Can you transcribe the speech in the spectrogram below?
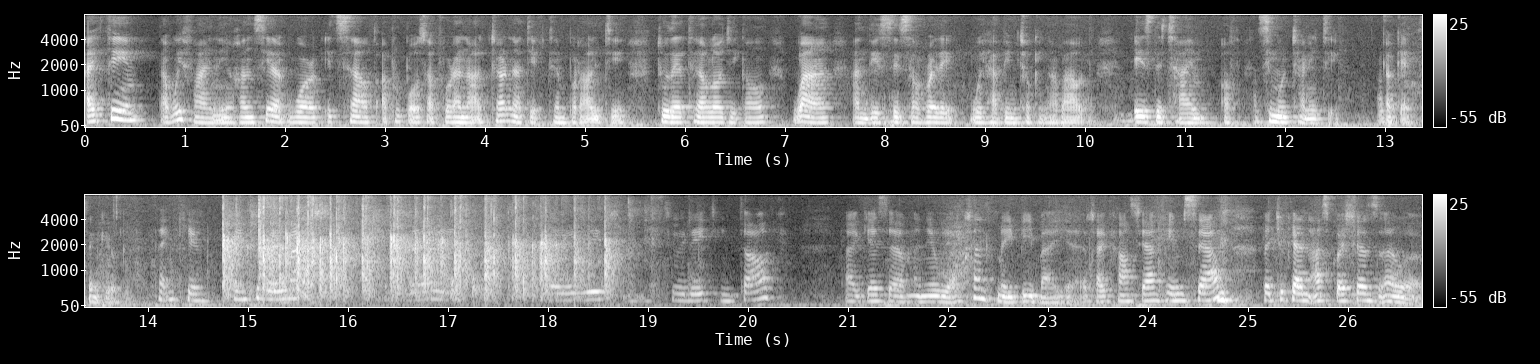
I think that we find in Rancière's work itself a proposal for an alternative temporality to the theological one, and this is already we have been talking about, is the time of simultaneity. Okay, thank you. Thank you. Thank you very much. Very, very rich stimulating talk. I guess there are many reactions, maybe by uh, Jacques Rancière himself, but you can ask questions uh,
